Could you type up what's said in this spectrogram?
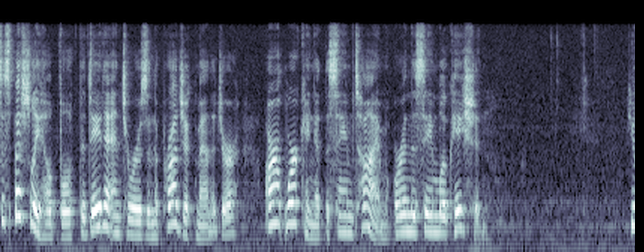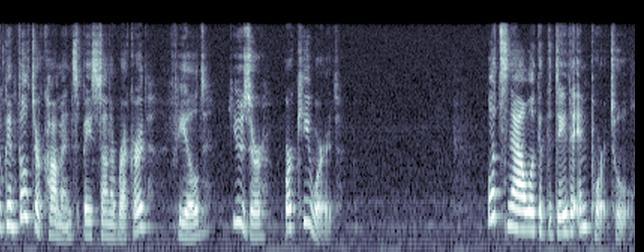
It's especially helpful if the data enterers and the project manager aren't working at the same time or in the same location. You can filter comments based on a record, field, user, or keyword. Let's now look at the Data Import tool.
